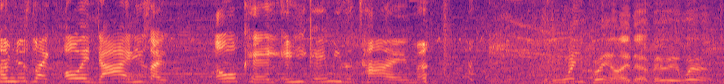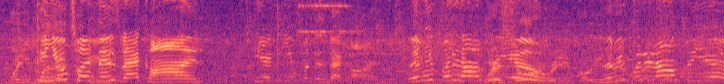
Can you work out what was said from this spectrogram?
I'm just like, oh, it died. He's like, oh, okay. And he gave me the time. why are you playing like that, baby? Where, why you doing Can you put this back on? Here, can you put this back on? Let me put it on Where's for you. your ring, bro? You Let me put bring it on for you.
